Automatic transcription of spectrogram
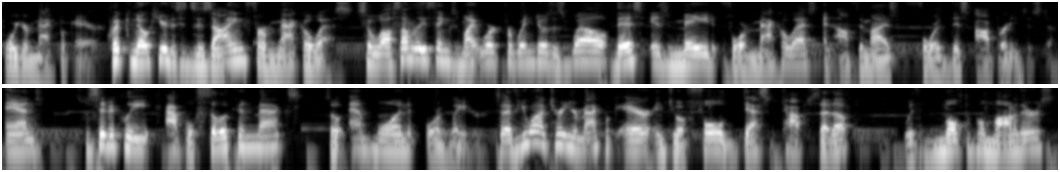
for your MacBook Air. Quick note here, this is designed for Mac OS. So while some of these things might work for Windows as well, this is made for Mac OS and optimized for this operating system. And specifically Apple Silicon Macs, so M1 or later. So if you want to turn your MacBook Air into a full desktop setup with multiple monitors,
